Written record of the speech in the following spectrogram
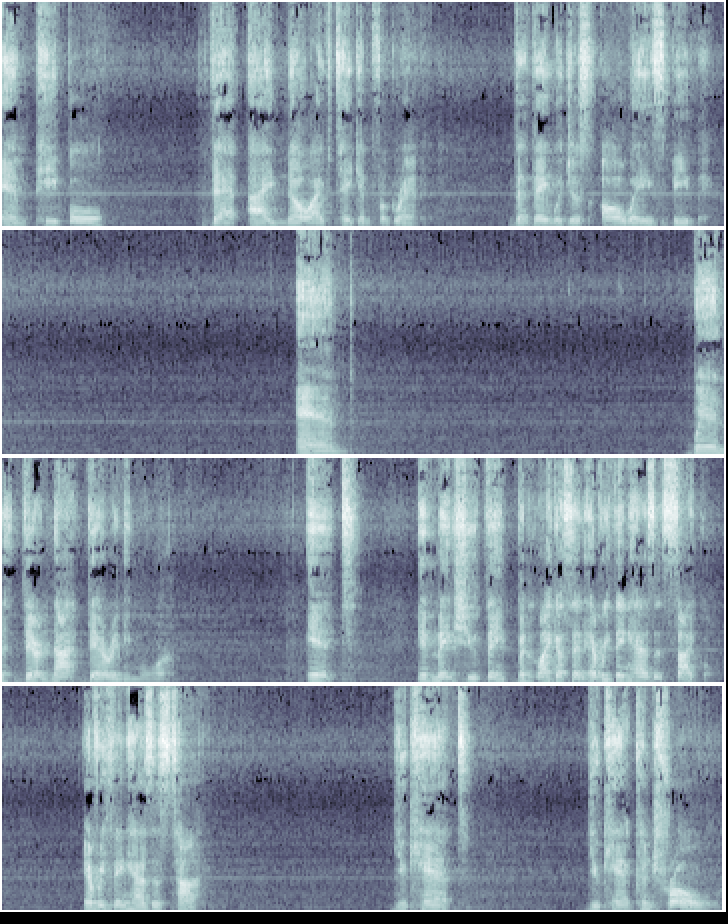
and people that I know I've taken for granted, that they would just always be there. And when they're not there anymore, it it makes you think. But like I said, everything has its cycle. Everything has its time. You can't you can't control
